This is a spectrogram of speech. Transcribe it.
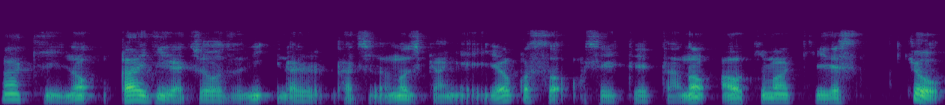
マーキーの会議が上手になるラジオの時間へようこそ。シリテーターの青木マーキーです。今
